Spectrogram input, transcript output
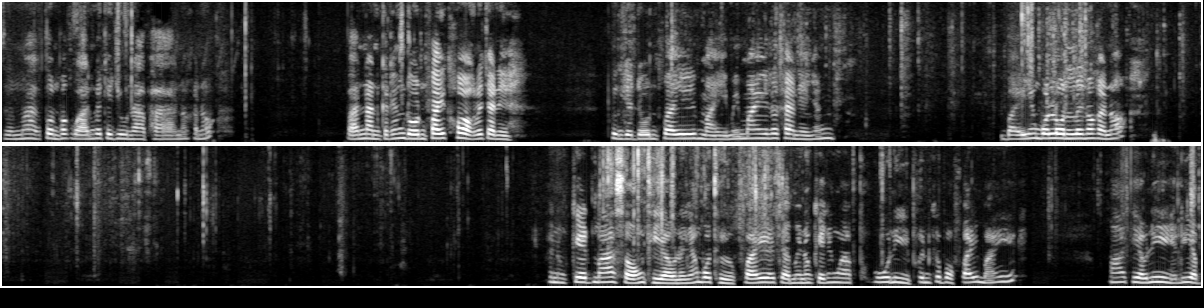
ส่วนมากต้นพักหวานก็จะอยู่นาผานะคะเนาะป่านนั้นก็ยังโดนไฟคอกแล้วจ้ะเนี่ยเพิ่งจะโดนไฟใหม่ไม่ไหม้แล้วค่ะเนี่ยยัง ใบยังบวลนเลยเนาะค่ะเนาะ ม่น้องเกดมาสองเที่ยวนะยังบ่ถือไฟเลยจ้ะแม่น้องเกดยังว่าผู้นี่เพิ่นก็บอกไฟไหมมาเที่ยวนี่เรียบ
